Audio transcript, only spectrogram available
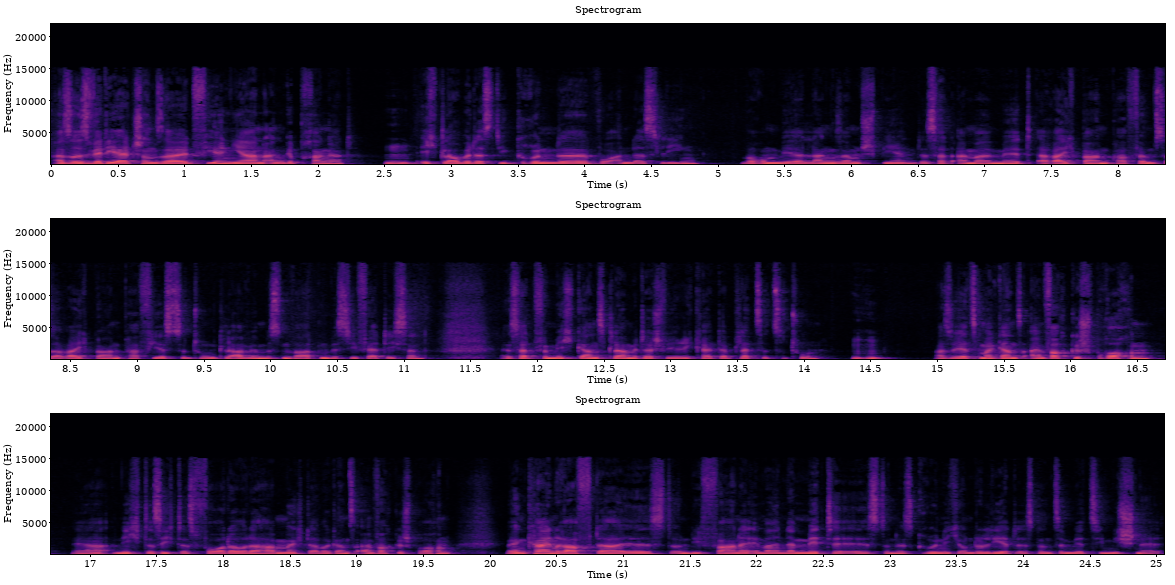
Also es wird ja jetzt schon seit vielen Jahren angeprangert Mhm. Ich glaube, dass die Gründe woanders liegen, warum wir langsam spielen. Das hat einmal mit erreichbaren Paar Fünfs, erreichbaren Paar Viers zu tun. Klar, wir müssen warten, bis sie fertig sind. Es hat für mich ganz klar mit der Schwierigkeit der Plätze zu tun. Mhm. Also jetzt mal ganz einfach gesprochen, ja, nicht, dass ich das fordere oder haben möchte, aber ganz einfach gesprochen. Wenn kein Raff da ist und die Fahne immer in der Mitte ist und es grün nicht onduliert ist, dann sind wir ziemlich schnell.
